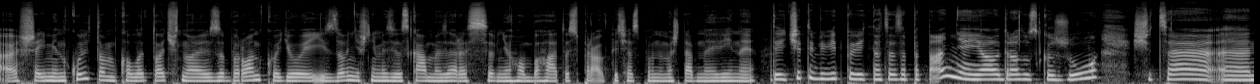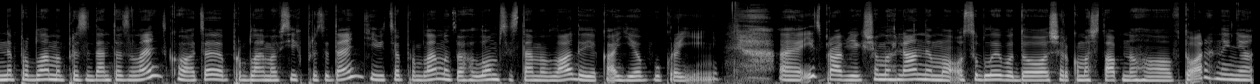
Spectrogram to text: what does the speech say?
е, ще й мінкультом, коли точно з оборонкою і з зовнішніми зв'язками зараз в нього багато справ під час повномасштабної війни. Даючи тобі відповідь на це запитання, я одразу скажу, що це е, не проблема президента Зеленського, а це проблема всіх президентів, і це проблема загалом системи влади, яка є в Україні. Е, І справді, якщо ми глянемо особливо до широкомасштабного вторгнення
